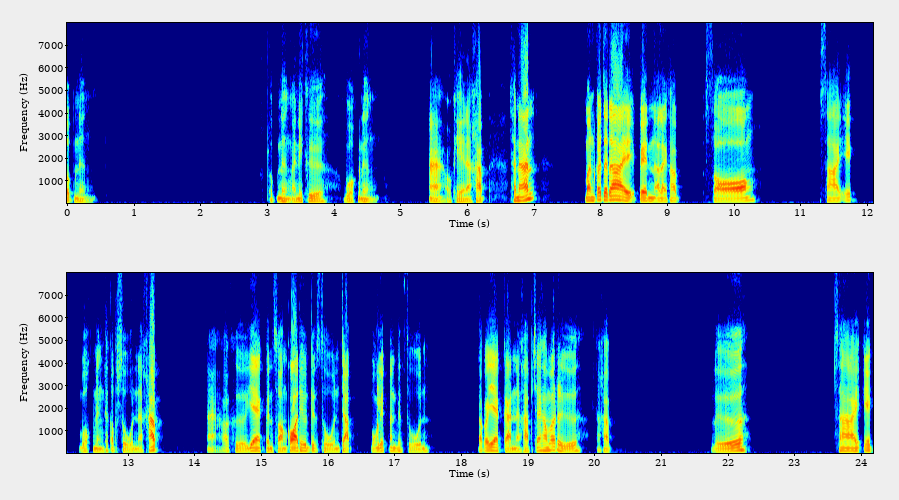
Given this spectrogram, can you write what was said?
ลบหนึ่งลบหนึ่งอันนี้คือบวกหนึ่งอ่าโอเคนะครับ ฉะนั้นมันก็จะได้เป็นอะไรครับสอง ไซน์ x บวกหนึ่งเท่ากับศูนย์นะครับอ่าก็คือแยกเป็นสองก้อนที่มันเป็นศูนย์จับวงเล็บมันเป็นศูนย์แล้วก็แยกกันนะครับ ใช้คำว่าหรือนะครับ หรือไซน์ x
